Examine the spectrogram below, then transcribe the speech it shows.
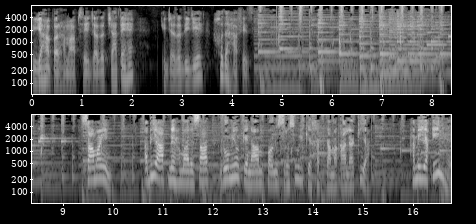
یہاں پر ہم آپ سے اجازت چاہتے ہیں۔ اجازت دیجیے خدا حافظ۔ سامعین، ابھی آپ نے ہمارے ساتھ رومیو کے نام پولس رسول کے خط کا مطالعہ کیا۔ ہمیں یقین ہے،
